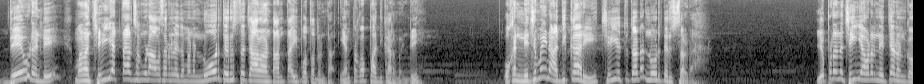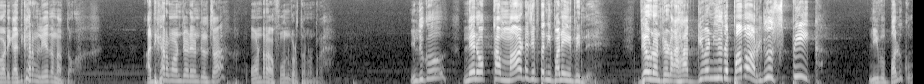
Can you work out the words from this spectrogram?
దేవుడు అండి మనం చెయ్యి ఎత్తాల్సిన కూడా అవసరం లేదు. మనం నోరు తెరిస్తే చాలా అంట అంతా అయిపోతుందంట. ఎంత గొప్ప అధికారం అండి ఒక నిజమైన అధికారి చెయ్యి ఎత్తుతాడా నోరు తెరుస్తాడా? ఎప్పుడైనా చెయ్యి ఎవడన్నా ఎత్తాడు అనుకో వాడికి అధికారం లేదని అర్థం. అధికారం అంటాడు ఏమో తెలుసా? ఉండరా ఫోన్ కొడతాను ఉండరా. ఎందుకు నేను ఒక్క మాట చెప్తే నీ పని అయిపోయింది. దేవుడు అంటాడు I have given you the power you speak నీవు పలుకు.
